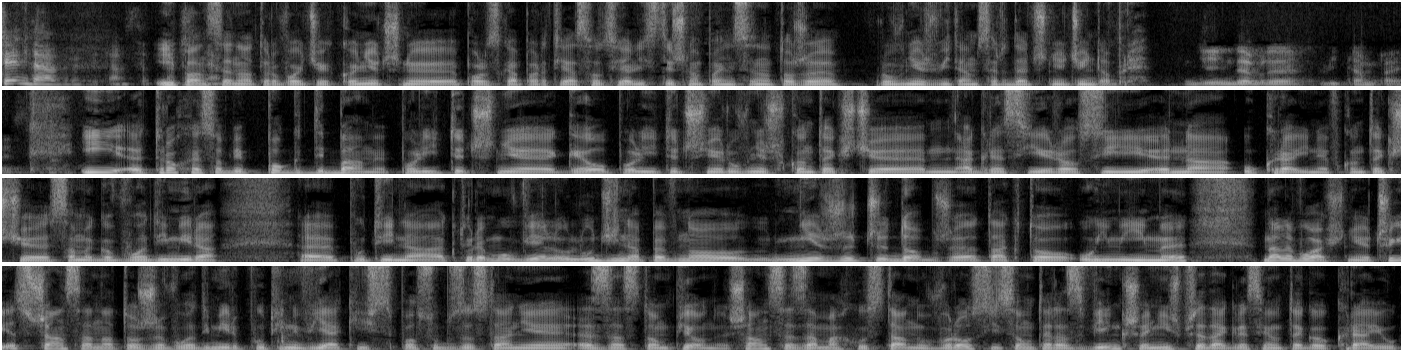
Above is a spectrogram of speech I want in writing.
Dzień dobry, witam serdecznie. I pan senator Wojciech Konieczny, Polska Partia Socjalistyczna. Panie senatorze, również witam serdecznie. Dzień dobry. Dzień dobry, witam państwa. I trochę sobie pogdybamy politycznie, geopolitycznie, również w kontekście agresji Rosji na Ukrainę, w kontekście samego Władimira e, Putina, któremu wielu ludzi na pewno nie życzy dobrze, tak to ujmijmy. No ale właśnie, czy jest szansa na to, że Władimir Putin w jakiś sposób zostanie zastąpiony? Szanse zamachu stanu w Rosji są teraz większe niż przed agresją tego kraju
